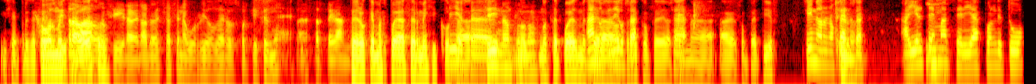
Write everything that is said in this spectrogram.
y siempre se Juegos muy trabados, eso. sí, la verdad a veces hacen aburridos verlos porque dices, "Nah, van a estar pegando. Pero ¿qué más puede hacer México? Sí, o sea, o sea, sí, no, pues no, no. no te puedes meter Ah, no, a digo, otra o sea, confederación a, a competir. Sí, no, no, no, Sí, claro. no. O sea, ahí el tema sería, ponle tú,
